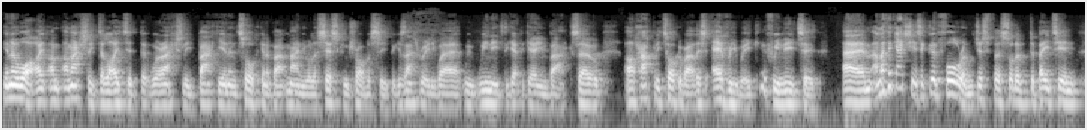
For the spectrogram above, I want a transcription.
You know what? I, am I'm actually delighted that we're actually back in and talking about manual assist controversy because that's really where we, we need to get the game back. So I'll happily talk about this every week if we need to. Um, and I think actually it's a good forum just for sort of debating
